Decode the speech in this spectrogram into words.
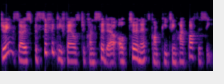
Doing so specifically fails to consider alternate competing hypotheses.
